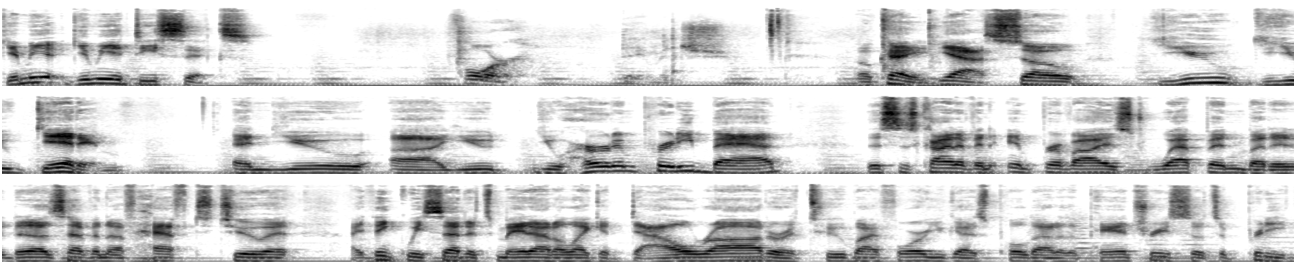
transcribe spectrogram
give me, a, give me a d6. Four damage. Okay, yeah. So you you get him, and you uh, you you hurt him pretty bad. This is kind of an improvised weapon, but it does have enough heft to it. I think we said it's made out of like a dowel rod or a two by four you guys pulled out of the pantry, so it's a pretty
